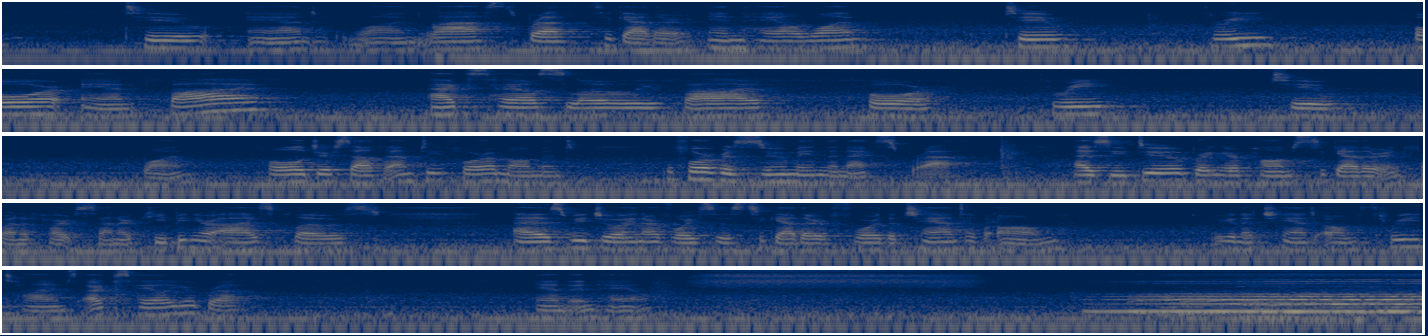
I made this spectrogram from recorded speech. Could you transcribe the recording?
two, and one. Last breath together. Inhale one, two, three, four, and five. Exhale slowly. Five, four, three, two, one. Hold yourself empty for a moment before resuming the next breath. As you do, bring your palms together in front of heart center, keeping your eyes closed. as we join our voices together for the chant of Om. We're going to chant Om three times. Exhale your breath and inhale. to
